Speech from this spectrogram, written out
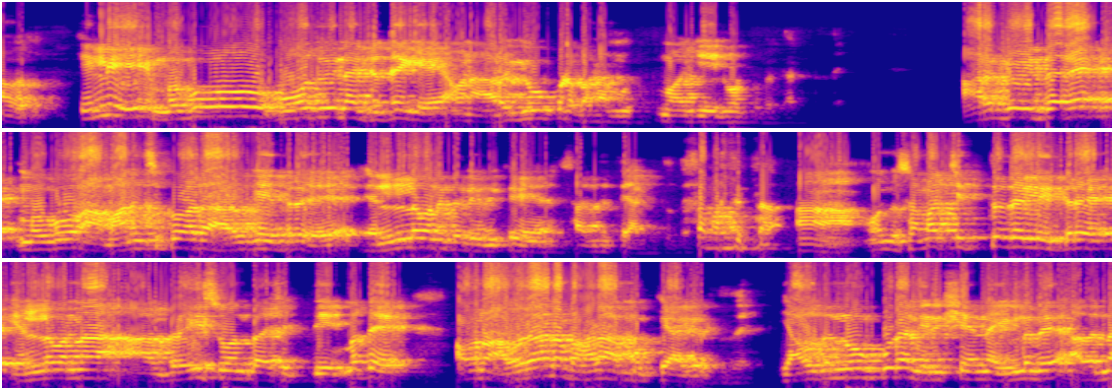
ಹೌದು. ಇಲ್ಲಿ ಮಗು ಓದುವಿನ ಜೊತೆಗೆ ಅವನ ಆರೋಗ್ಯವೂ ಕೂಡ ಬಹಳ ಮುಖ್ಯವಾಗಿ ನೋಡ್ಕೋಬೇಕಾಗ್ತದೆ ಆರೋಗ್ಯವಿದ್ದರೆ ಮಗು ಆ ಮಾನಸಿಕವಾದ ಆರೋಗ್ಯ ಇದ್ರೆ ಎಲ್ಲವನ್ನ ಕಲಿಯೋದಕ್ಕೆ ಸಾಧ್ಯತೆ ಆಗ್ತದೆ. ಸಮಸ್ಥಿತ ಆ ಒಂದು ಸಮಚಿತ್ತದಲ್ಲಿ ಇದ್ರೆ ಎಲ್ಲವನ್ನ ಗ್ರಹಿಸುವಂತ ಶಕ್ತಿ ಮತ್ತೆ ಅವನ ಅವಧಾನ ಬಹಳ ಮುಖ್ಯ ಆಗಿರ್ತದೆ. ಯಾವುದನ್ನು ಕೂಡ ನಿರೀಕ್ಷೆಯನ್ನ ಇಲ್ಲದೆ ಅದನ್ನ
